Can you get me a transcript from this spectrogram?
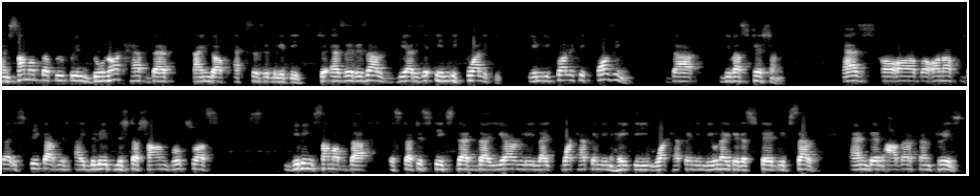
And some of the people do not have that kind of accessibility. So as a result, there is an inequality. Inequality causing the devastation. As uh, one of the speaker, I believe Mr. Sean Brooks was giving some of the statistics that the yearly, like what happened in Haiti, what happened in the United States itself, and then other countries,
